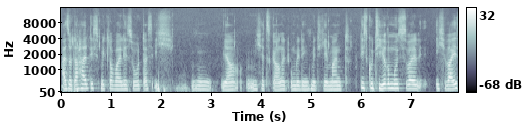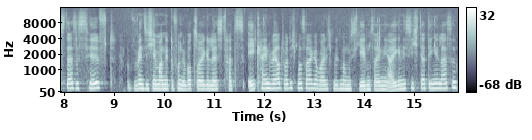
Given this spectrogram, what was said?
Also da halte ich es mittlerweile so, dass ich hm, ja, mich jetzt gar nicht unbedingt mit jemand diskutieren muss, weil ich weiß, dass es hilft wenn sich jemand nicht davon überzeugen lässt, hat es eh keinen Wert, würde ich mal sagen, weil ich, man muss jedem seine eigene Sicht der Dinge lassen.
